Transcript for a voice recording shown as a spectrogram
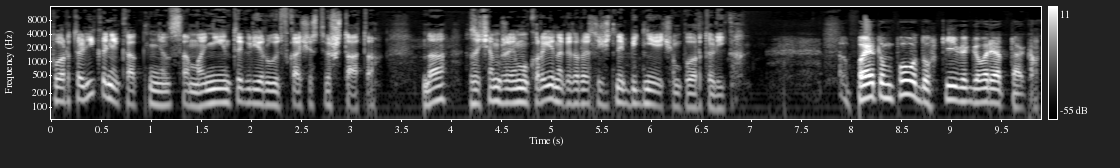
Пуэрто-Рико никак не, само, не интегрируют в качестве штата. Да? Зачем же им Украина, которая значительно беднее, чем Пуэрто-Рико? По этому поводу в Киеве говорят так.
